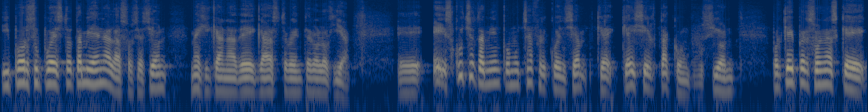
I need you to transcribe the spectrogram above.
y por supuesto también a la Asociación Mexicana de Gastroenterología. Eh, escucho también con mucha frecuencia que, hay cierta confusión porque hay personas que,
